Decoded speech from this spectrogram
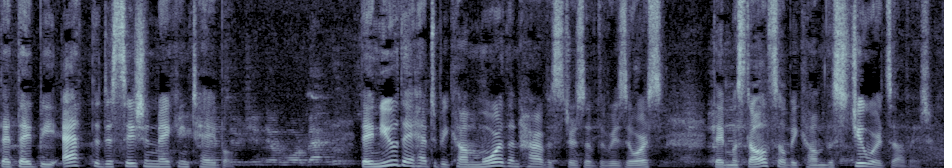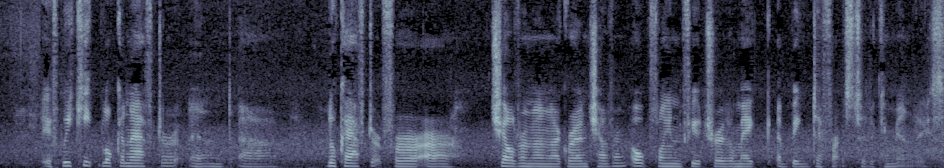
that they'd be at the decision making table. They knew they had to become more than harvesters of the resource, they must also become the stewards of it. If we keep looking after it and uh, look after it for our children and our grandchildren, hopefully in the future it'll make a big difference to the communities.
